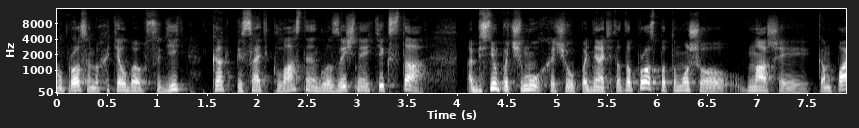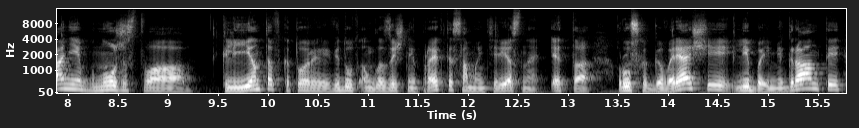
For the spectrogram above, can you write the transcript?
вопросом я хотел бы обсудить, как писать классные англоязычные текста. Объясню, почему хочу поднять этот вопрос, потому что в нашей компании множество клиентов, которые ведут англоязычные проекты. Самое интересное это русскоговорящие, либо иммигранты,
